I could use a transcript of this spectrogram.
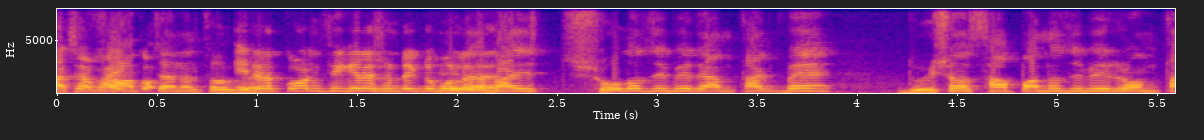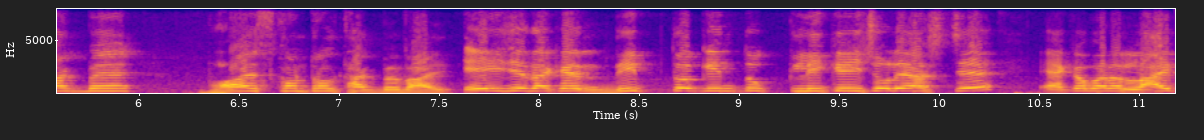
আচ্ছা ভাই সব চ্যানেল চলবে। এটার কনফিগারেশনটা একটু বলে দেন। ভাই ষোলো জিবি র্যাম থাকবে দুইশো ছাপ্পান্ন জিবি রোম থাকবে ভয়েস কন্ট্রোল থাকবে ভাই। এই যে দেখেন দীপ্ত কিন্তু ক্লিকেই চলে আসছে একেবারে লাইভ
